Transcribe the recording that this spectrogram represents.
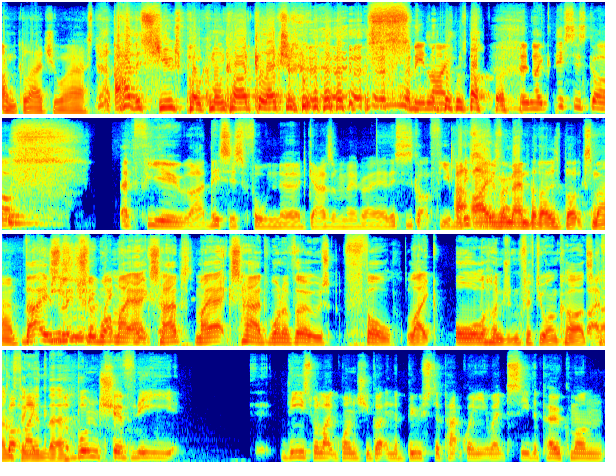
I'm glad you asked. I have this huge Pokemon card collection. I mean, like, so, like this has got a few. Like, this is full nerdgasm mode right here. This has got a few. But I, I just, like, remember those books, man. That is These literally what my my ex had. My ex had one of those full, like all 151 cards I've kind got of thing like in there. a bunch of the. These were like ones you got in the booster pack when you went to see the Pokemon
